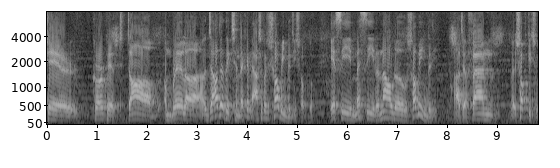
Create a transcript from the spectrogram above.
chair, carpet, tub umbrella যা যা দেখছেন, দেখেন, আশেপাশে সব ইংরেজি শব্দ। এসি মেসি রোনাল্ডো সবই ইংরেজি। আচ্ছা ফ্যান সব কিছু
